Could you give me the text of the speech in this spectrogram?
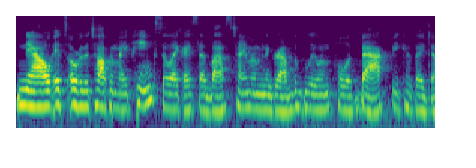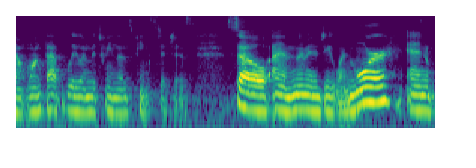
now it's over the top of my pink. So like I said last time I'm going to grab the blue and pull it back because I don't want that blue in between those pink stitches. So um, I'm to do one more and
